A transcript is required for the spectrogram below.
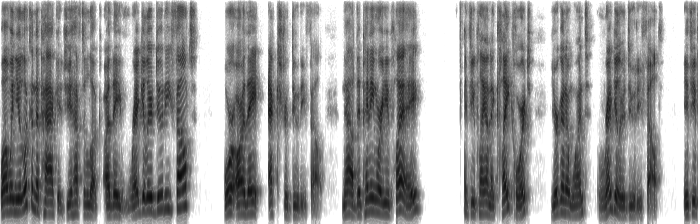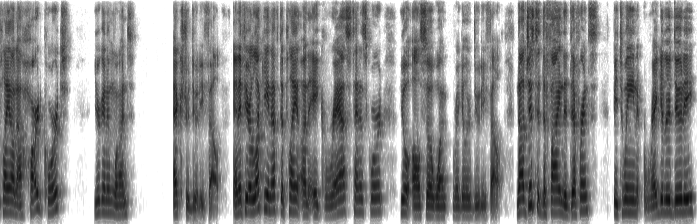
Well, when you look in the package, you have to look are they regular duty felt or are they extra duty felt? Now, depending where you play, if you play on a clay court, you're going to want regular duty felt. If you play on a hard court, you're going to want extra duty felt. And if you're lucky enough to play on a grass tennis court, you'll also want regular duty felt. Now, just to define the difference between regular duty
